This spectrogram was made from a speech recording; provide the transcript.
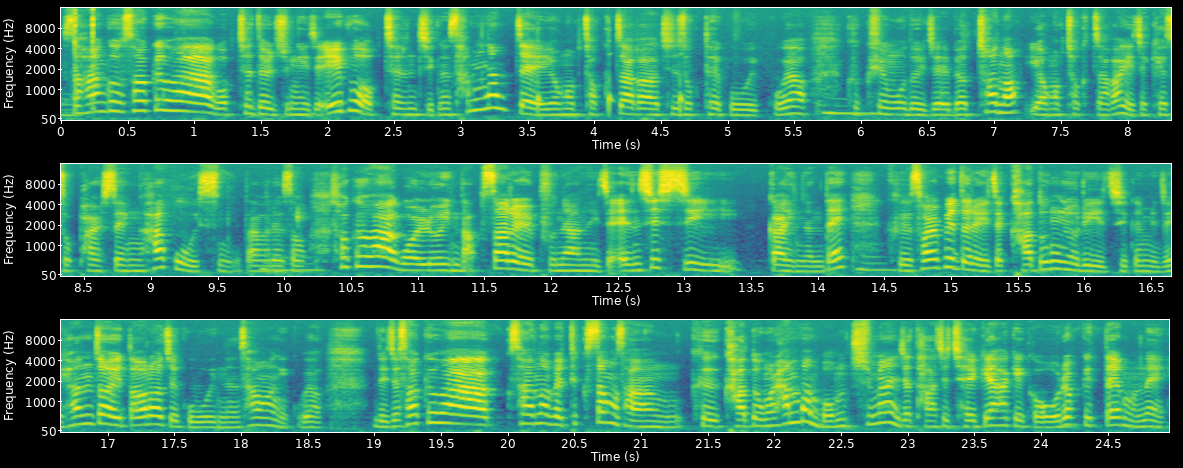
그래서 한국 석유화학 업체들 중에 이제 일부 업체는 지금 3년째 영업 적자가 지속되고 있고요. 음. 그 규모도 이제 몇 천억 영업 적자가 이제 계속 발생하고 있습니다. 그래서 음. 석유화학 원료인 납사를 분해하는 이제 NCC가 있는데 음. 그 설비들의 이제 가동률이 지금 이제 현저히 떨어지고 있는 상황이고요. 근데 이제 석유화학 산업의 특성상 그 가동을 한번 멈추면 이제 다시 재개하기가 어렵기 때문에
